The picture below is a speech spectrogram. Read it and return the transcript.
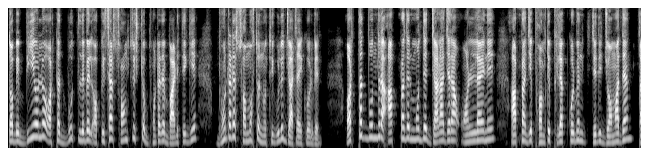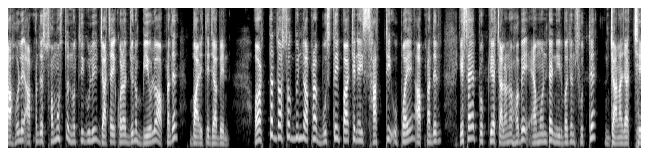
তবে বিএলও অর্থাৎ বুথ লেভেল অফিসার সংশ্লিষ্ট ভোটারের বাড়িতে গিয়ে ভোটারের সমস্ত নথিগুলি যাচাই করবেন। অর্থাৎ বন্ধুরা, আপনাদের মধ্যে যারা যারা অনলাইনে আপনার যে ফর্মটি ফিল করবেন, যদি জমা দেন, তাহলে আপনাদের সমস্ত নথিগুলি যাচাই করার জন্য বিএলও আপনাদের বাড়িতে যাবেন। অর্থাৎ দর্শকবৃন্দ, আপনারা বুঝতেই পারছেন এই সাতটি উপায়ে আপনাদের এসআইআর প্রক্রিয়া চালানো হবে, এমনটাই নির্বাচন সূত্রে জানা যাচ্ছে।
